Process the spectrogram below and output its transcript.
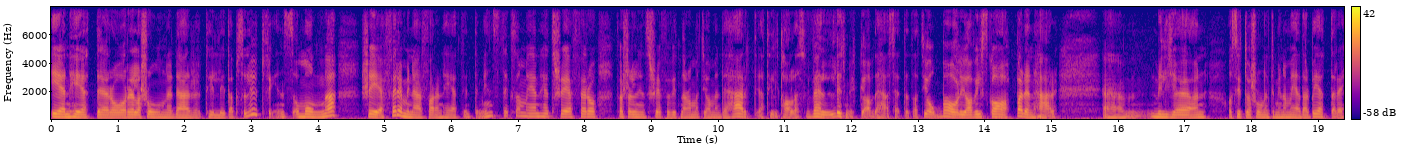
enheter och relationer där tillit absolut finns. Och många chefer är min erfarenhet, inte minst liksom enhetschefer och första vittnar om att ja men det här, jag tilltalas väldigt mycket av det här sättet att jobba och jag vill skapa den här eh, miljön och situationen till mina medarbetare.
